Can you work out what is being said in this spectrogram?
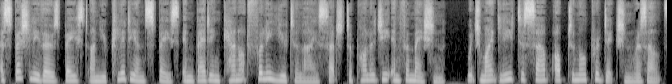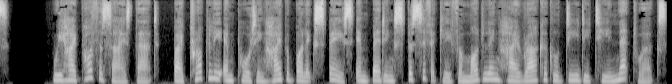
especially those based on Euclidean space embedding, cannot fully utilize such topology information, which might lead to suboptimal prediction results. We hypothesized that, by properly importing hyperbolic space embedding specifically for modeling hierarchical DDT networks,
